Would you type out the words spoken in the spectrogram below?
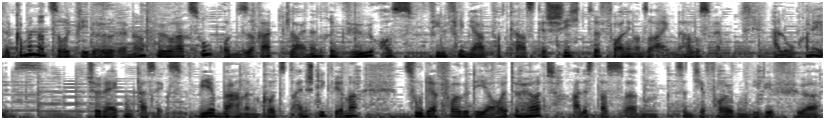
Willkommen und zurück, liebe Hörerinnen und Hörer, zu unserer kleinen Revue aus vielen, vielen Jahren Podcast-Geschichte, vor allem unsere eigene. Hallo Sven. Hallo Cornelis. Schöne Ecken Classics. Wir machen einen kurzen Einstieg, wie immer, zu der Folge, die ihr heute hört. Alles das ähm, sind hier Folgen, die wir für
